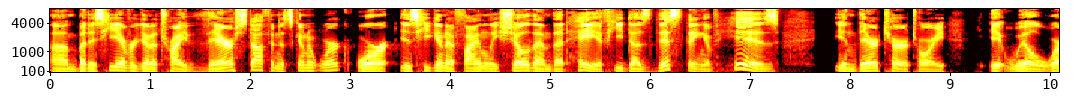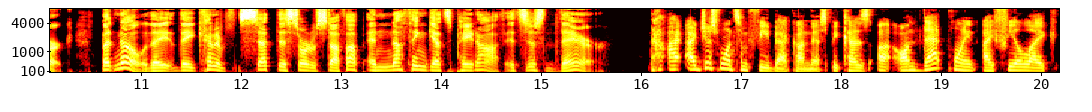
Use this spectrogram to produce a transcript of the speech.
Um, but is he ever going to try their stuff and it's going to work? Or is he going to finally show them that, hey, if he does this thing of his in their territory, it will work. But no, they, they kind of set this sort of stuff up and nothing gets paid off. It's just there. I, I just want some feedback on this because uh, on that point, I feel like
